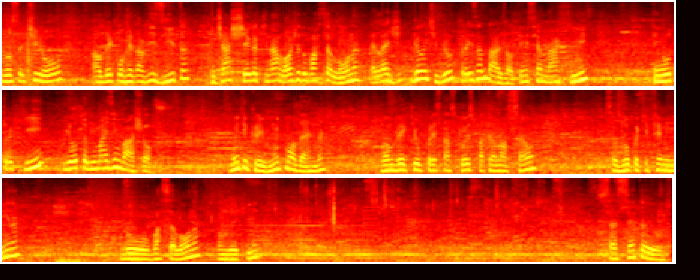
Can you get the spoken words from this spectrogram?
que você tirou ao decorrer da visita. A gente já chega aqui na loja do Barcelona. Ela é gigante, viu? Três andares, ó. Tem esse andar aqui, tem outro aqui e outro ali mais embaixo, ó. Muito incrível, muito moderno, né? Vamos ver aqui o preço das coisas para ter uma noção. Essas roupas aqui femininas do Barcelona. Vamos ver aqui. 60 euros.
